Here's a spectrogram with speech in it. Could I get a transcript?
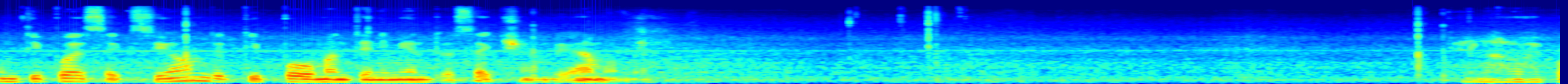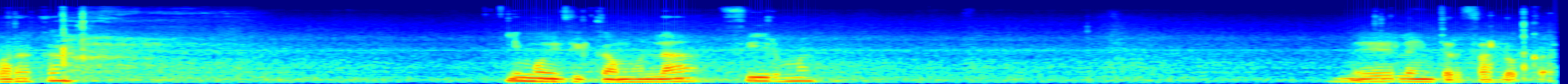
un tipo de sección de tipo mantenimiento de section digamos el arroje por acá. Y modificamos la firma de la interfaz local.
